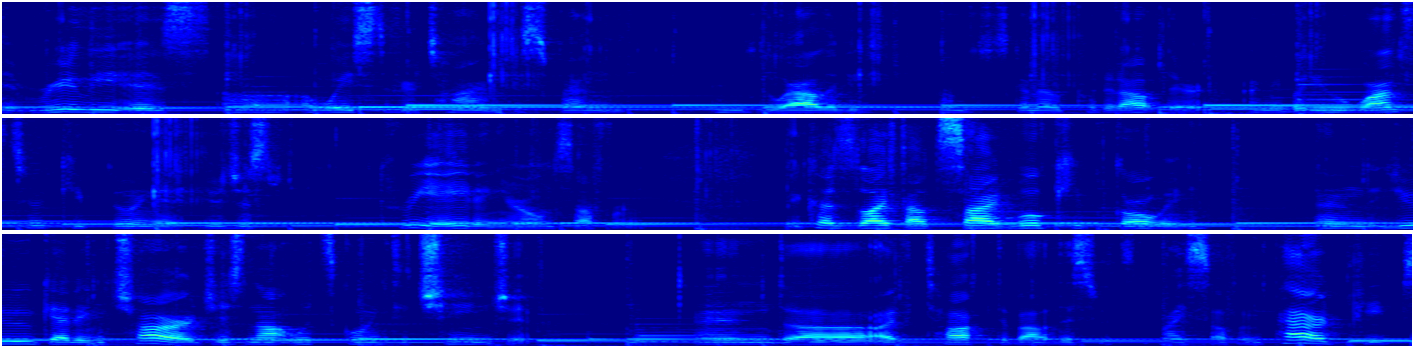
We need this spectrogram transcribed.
it really is uh, a waste of your time to spend in duality. I'm just going to put it out there. Anybody who wants to, keep doing it. You're just creating your own suffering because life outside will keep going, and you getting charged is not what's going to change it. And uh, I've talked about this with my self empowered peeps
